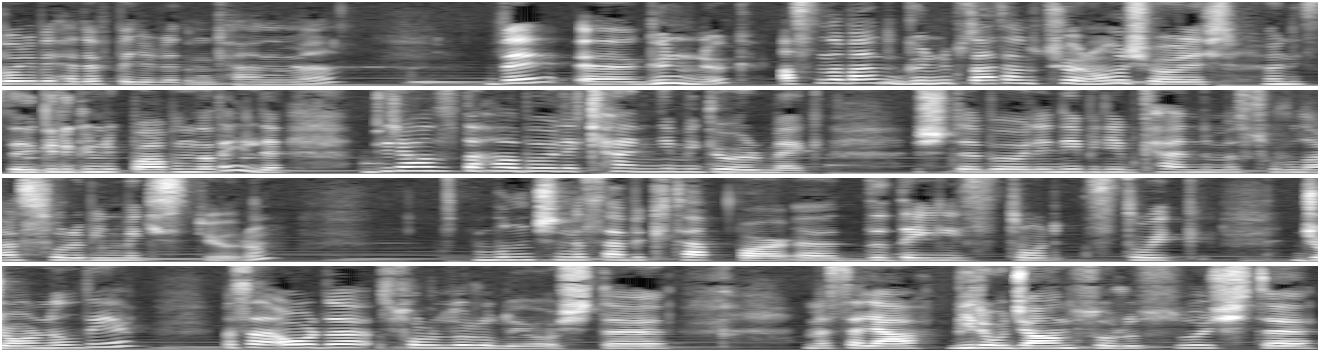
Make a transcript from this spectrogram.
böyle bir hedef belirledim kendime. Ve e, günlük aslında ben günlük zaten tutuyorum ama şöyle hani sevgili günlük babında değil de biraz daha böyle kendimi görmek işte böyle ne bileyim kendime sorular sorabilmek istiyorum. Bunun için mesela bir kitap var e, The Daily Stoic Journal diye. Mesela orada sorular oluyor işte mesela bir ocağın sorusu işte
